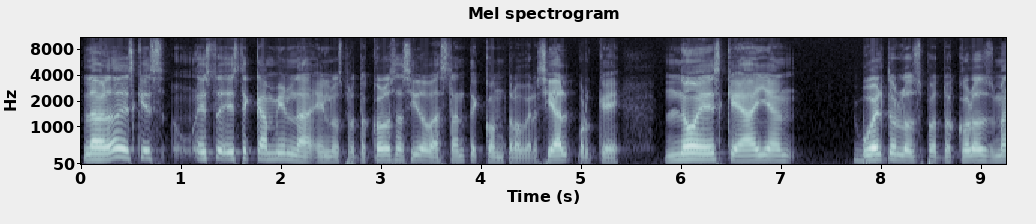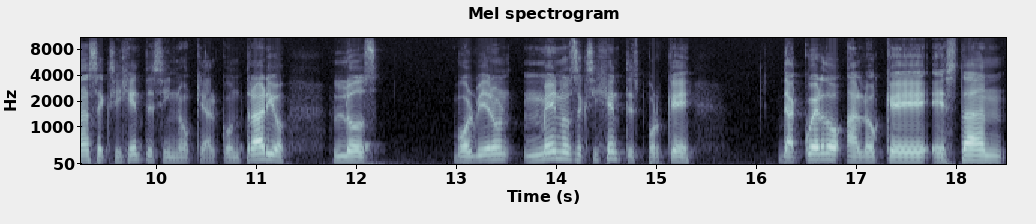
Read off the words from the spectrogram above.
La verdad es que es, este, este cambio en, la, en los protocolos ha sido bastante controversial porque no es que hayan vuelto los protocolos más exigentes, sino que al contrario, los volvieron menos exigentes porque de acuerdo a lo que están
